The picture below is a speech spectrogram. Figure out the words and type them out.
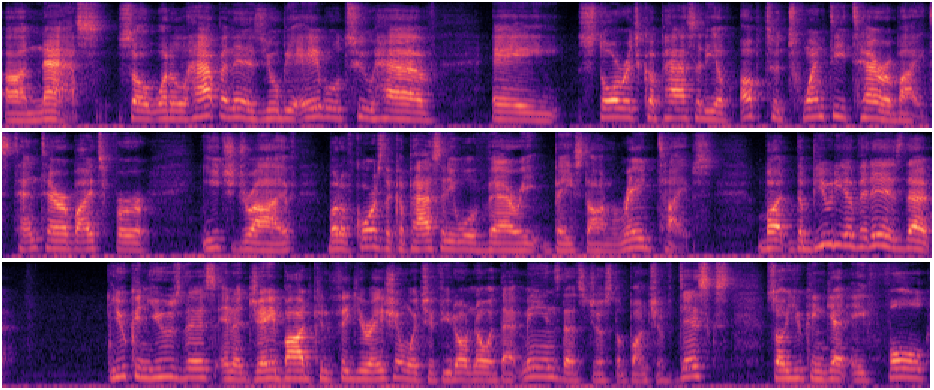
uh, NAS. So what will happen is you'll be able to have a storage capacity of up to 20 terabytes, 10 terabytes for each drive. But of course, the capacity will vary based on RAID types. But the beauty of it is that you can use this in a JBOD configuration, which if you don't know what that means, that's just a bunch of disks. So you can get a full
